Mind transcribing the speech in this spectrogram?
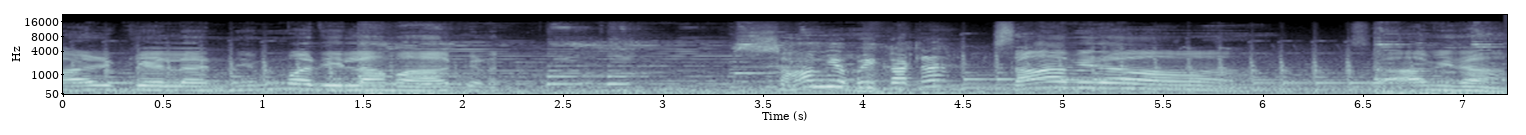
வாழ்க்கையில நிம்மதி இல்லாம ஆக்கணும் சாமியை போய் காட்டுற? சாமிதான் சாமிதான்.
